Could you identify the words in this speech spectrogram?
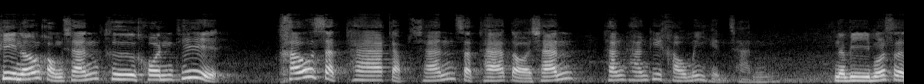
พี่น้องของฉันคือคนที่เขาศรัทธากับฉันศรัทธาต่อฉัน ทั้งๆทที่เขาไม่เห็นฉัน นบีมุสลิ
